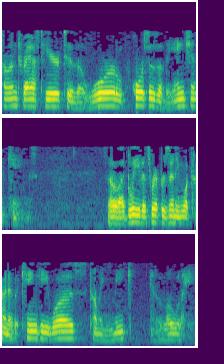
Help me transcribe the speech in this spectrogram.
contrast here to the war horses of the ancient kings. So I believe it's representing what kind of a king he was, coming meek and lowly.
